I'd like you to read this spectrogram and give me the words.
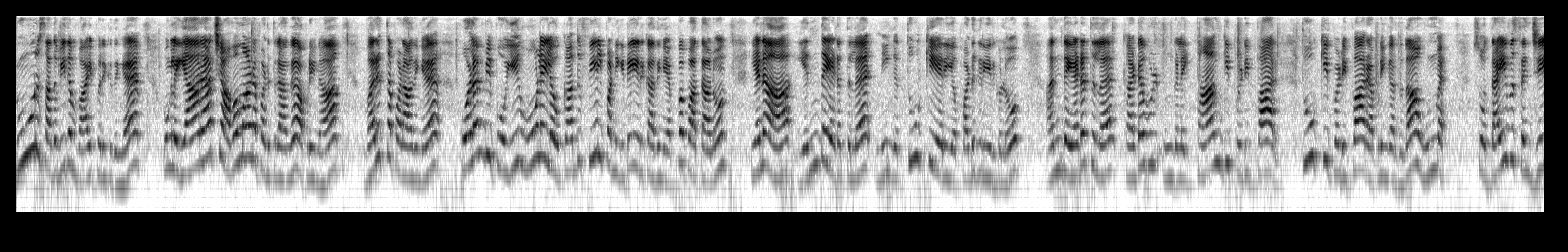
நூறு சதவீதம் வாய்ப்பு இருக்குதுங்க. உங்களை யாராச்சும் அவமானப்படுத்துகிறாங்க அப்படின்னா வருத்தப்படாதீங்க. குழம்பி போய் மூளையில் உட்காந்து ஃபீல் பண்ணிக்கிட்டே இருக்காதீங்க எப்போ பார்த்தாலும். ஏன்னா எந்த இடத்துல நீங்கள் தூக்கி எறியப்படுகிறீர்களோ அந்த இடத்துல கடவுள் உங்களை தாங்கி பிடிப்பார். தூக்கி பிடிப்பார் அப்படிங்கிறது தான் உண்மை. ஸோ தயவு செஞ்சு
